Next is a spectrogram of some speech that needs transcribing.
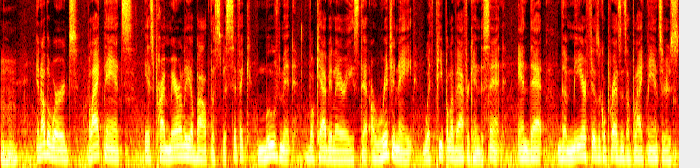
Mm-hmm. In other words, black dance is primarily about the specific movement vocabularies that originate with people of African descent, and that the mere physical presence of black dancers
